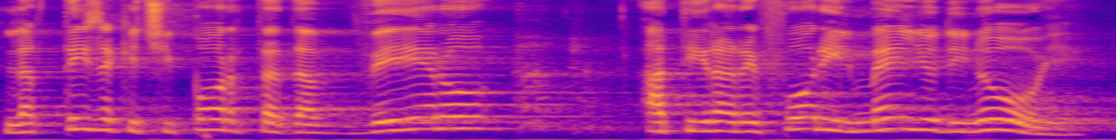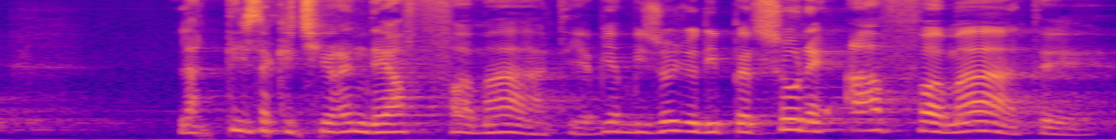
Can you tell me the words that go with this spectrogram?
l'attesa che ci porta davvero a tirare fuori il meglio di noi, l'attesa che ci rende affamati, abbiamo bisogno di persone affamate.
